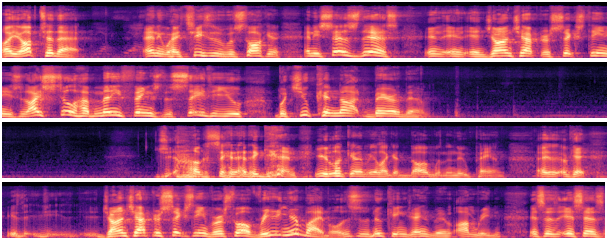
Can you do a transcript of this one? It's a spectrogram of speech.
Are you up to that? Anyway, Jesus was talking, and he says this in, in, in, John chapter 16. He says, I still have many things to say to you, but you cannot bear them. I'll say that again. You're looking at me like a dog with a new pan. Okay, John chapter 16, verse 12. Read it in your Bible. This is the New King James, but I'm reading. It says, it says,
